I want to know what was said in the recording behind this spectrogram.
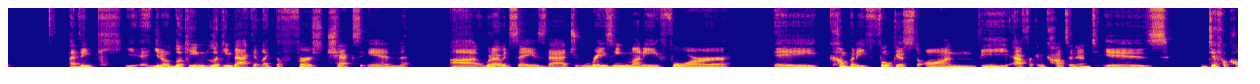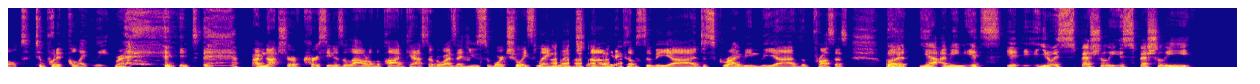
I think you know, looking looking back at like the first checks in, uh, what I would say is that raising money for a company focused on the African continent is difficult to put it politely, right? I'm not sure if cursing is allowed on the podcast. Otherwise, I'd use some more choice language uh, when it comes to the uh, describing the uh, the process. But right. yeah, I mean, it's it you know, especially especially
